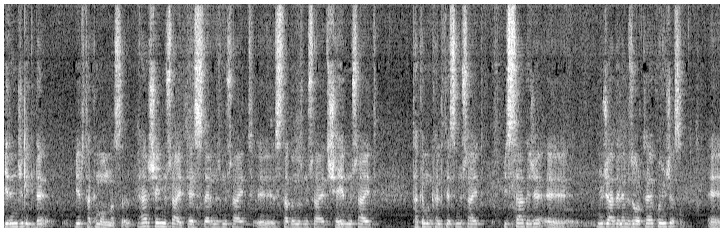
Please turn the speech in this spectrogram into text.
birinci ligde bir takım olması. Her şey müsait, tesislerimiz müsait, e, stadımız müsait, şehir müsait, takımın kalitesi müsait. Biz sadece e, mücadelemizi ortaya koyacağız. E,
